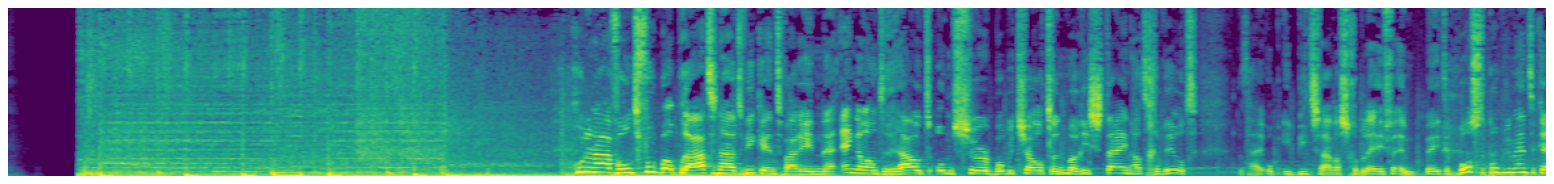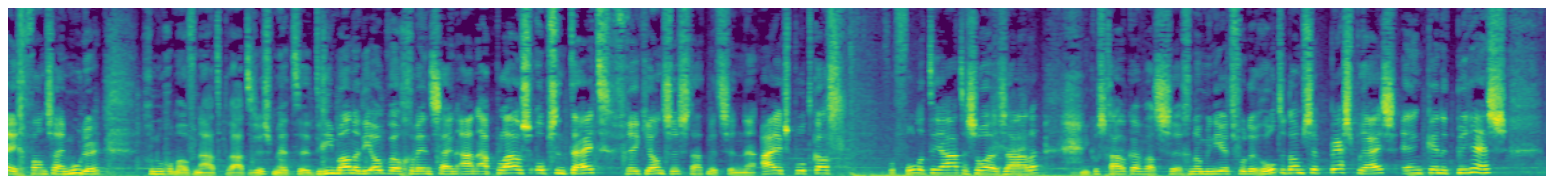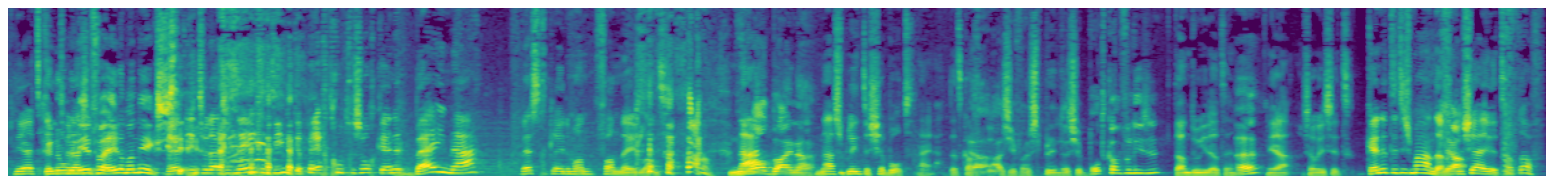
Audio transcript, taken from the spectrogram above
Goedenavond, voetbalpraat na het weekend waarin eh, Engeland rouwt om Sir Bobby Charlton. Maurice Stijn had gewild dat hij op Ibiza was gebleven en Peter Bos de complimenten kreeg van zijn moeder. Genoeg om over na te praten dus, met uh, drie mannen die ook wel gewend zijn aan applaus op zijn tijd. Freek Jansen staat met zijn uh, Ajax-podcast voor volle theaterzalen. Mikkel Schauka was uh, genomineerd voor de Rotterdamse Persprijs en Kenneth Perez werd genomineerd voor helemaal niks. Werd in 2019, ik heb echt goed gezocht, Kenneth, bijna best geklede man van Nederland. na, bijna. Na Splinter Chabot. Nou ja, dat kan ja, als je van Splinter Chabot kan verliezen. Dan doe je dat, hè? Ja, zo is het. Kenneth, het is maandag, ja. dus jij uh, trapt af.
